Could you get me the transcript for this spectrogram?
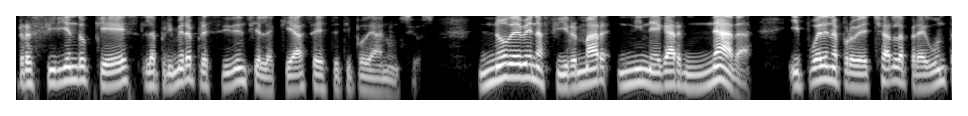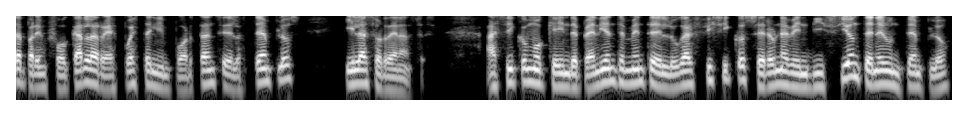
refiriendo que es la primera presidencia la que hace este tipo de anuncios. No deben afirmar ni negar nada y pueden aprovechar la pregunta para enfocar la respuesta en la importancia de los templos y las ordenanzas. Así como que independientemente del lugar físico, será una bendición tener un templo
